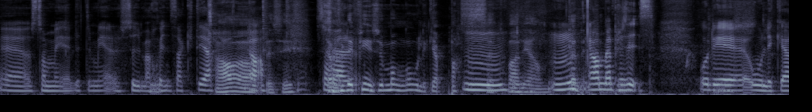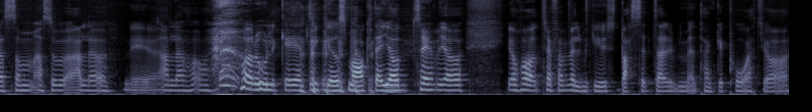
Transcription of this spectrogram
eh, som är lite mer symaskinsaktiga. Ja, ja, precis. Så här- det finns ju många olika basset-varianter. Mm, liksom. ja men precis. Och det är olika som, alltså alla, är, alla har, har olika tycke och smak där. Jag, träff, jag, jag har träffat väldigt mycket just basset där med tanke på att jag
